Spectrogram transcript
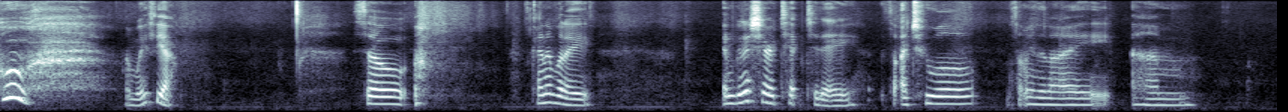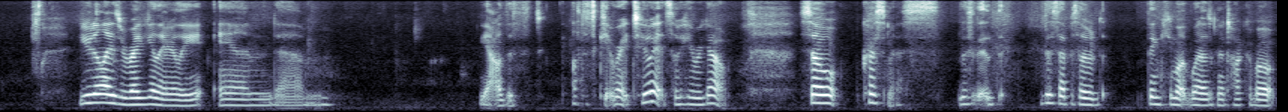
whew, I'm with you. So, kind of what I am going to share a tip today. So a tool, something that I um, utilize regularly, and um, yeah, I'll just I'll just get right to it. So here we go. So Christmas. This this episode, thinking about what I was going to talk about,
